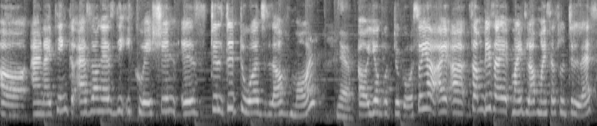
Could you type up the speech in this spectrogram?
uh, and i think as long as the equation is tilted towards love more yeah. Uh, you're good to go. So yeah i uh, some days i might love myself a little less.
